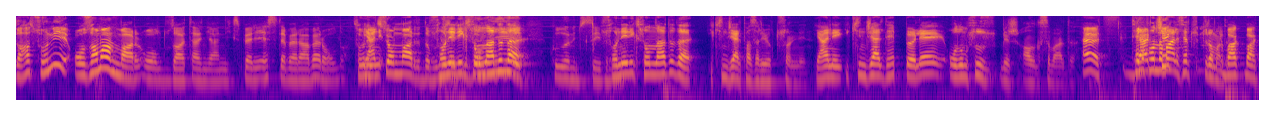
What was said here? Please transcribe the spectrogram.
Daha Sony o zaman var oldu zaten yani Xperia S ile beraber oldu. Sony Yani Ericsson vardı. Sony W810i Ericsson'larda da- kullanıcısıydı. Sony Ericsson'larda da ikinci el pazarı yoktu Sony'nin. Yani ikinci elde hep böyle olumsuz bir algısı vardı. Evet. Telefonda gerçek- maalesef tutturamadı. Bak bak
